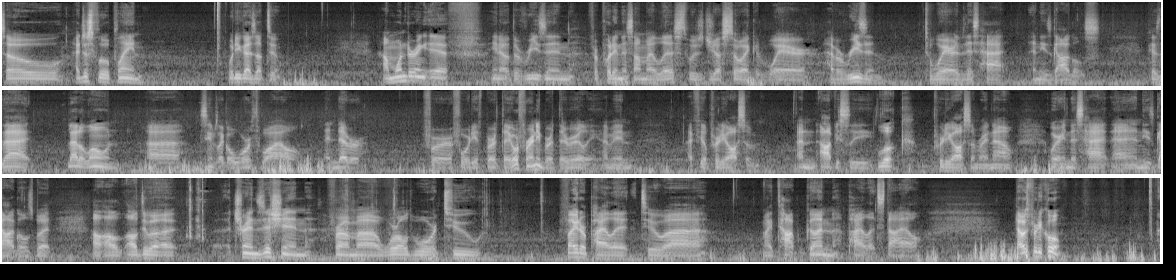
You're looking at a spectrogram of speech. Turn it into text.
So I just flew a plane. What are you guys up to? I'm wondering if, you know, the reason for putting this on my list was just so I could wear, have a reason to wear this hat and these goggles. Because that, that alone uh, seems like a worthwhile endeavor for a 40th birthday or for any birthday really. I mean, I feel pretty awesome and obviously look pretty awesome right now wearing this hat and these goggles, but I'll, I'll, I'll do a, a, transition from uh, World War II fighter pilot to uh, my Top Gun pilot style. That was pretty cool.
